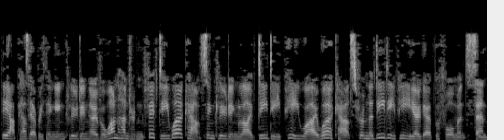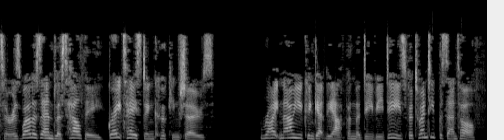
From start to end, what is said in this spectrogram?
The app has everything including over 150 workouts including live DDPY workouts from the DDP Yoga Performance Center as well as endless healthy, great tasting cooking shows. Right now you can get the app and the DVDs for 20% off.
